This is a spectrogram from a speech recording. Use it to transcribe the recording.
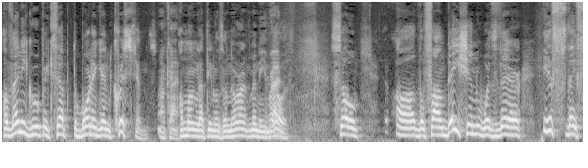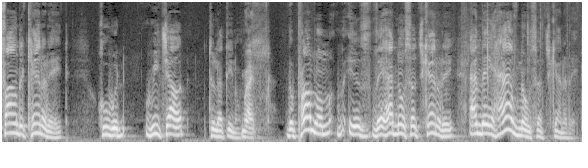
of any group except the born again Christians okay. among Latinos, and there aren't many of right. those. So uh, the foundation was there if they found a candidate who would reach out to Latinos. Right. The problem is they had no such candidate, and they have no such candidate.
